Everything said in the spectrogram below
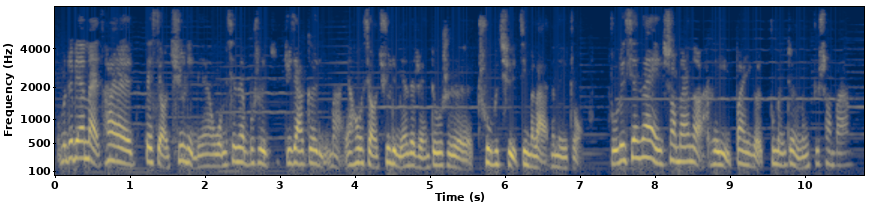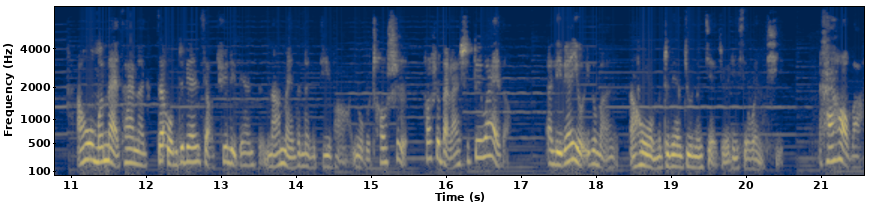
我们这边买菜在小区里面，我们现在不是居家隔离嘛，然后小区里面的人都是出不去、进不来的那种。除了现在上班的可以办一个出门证能去上班，然后我们买菜呢，在我们这边小区里边南门的那个地方有个超市，超市本来是对外的，呃，里边有一个门，然后我们这边就能解决这些问题，还好吧？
